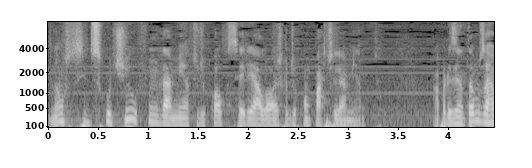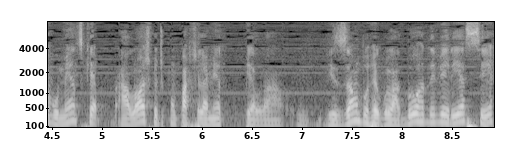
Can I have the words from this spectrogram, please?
Não se discutiu o fundamento de qual seria a lógica de compartilhamento. Apresentamos argumentos que a lógica de compartilhamento, pela visão do regulador, deveria ser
